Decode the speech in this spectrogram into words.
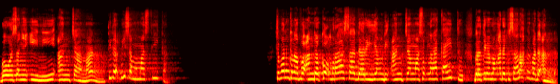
bahwasanya ini ancaman, tidak bisa memastikan. Cuman kenapa Anda kok merasa dari yang diancam masuk neraka itu berarti memang ada kesalahan pada Anda?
